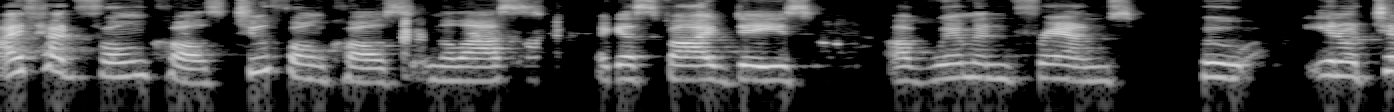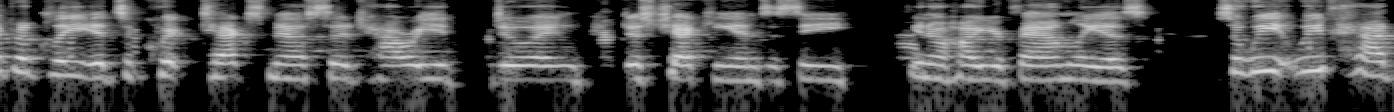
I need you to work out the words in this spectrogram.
i've had phone calls two phone calls in the last i guess five days of women friends who you know typically it's a quick text message how are you doing? Just checking in to see you know how your family is. So we we've had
